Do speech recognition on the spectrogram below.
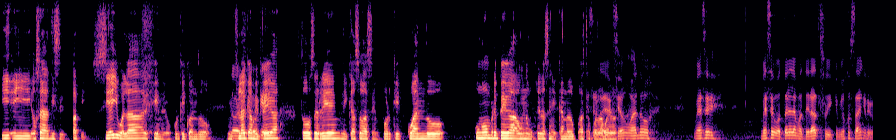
Y, y, o sea, dice, papi, si hay igualdad de género, porque cuando mi No, flaca ¿por me pega, todos se ríen, ni caso hacen, porque cuando un hombre pega a una mujer hacen escándalo hasta esa por la reacción, mano, me hace, me hace botar el amaterasu y que mi ojo sangre.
